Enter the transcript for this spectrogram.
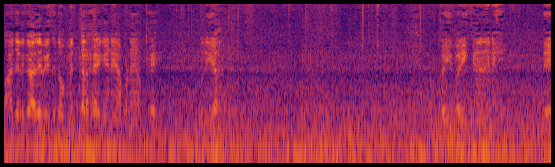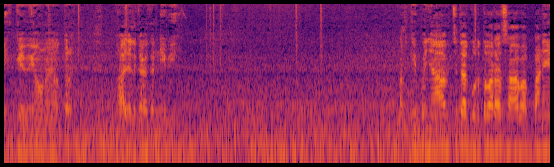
ਫਾਜ਼ਿਲਕਾ ਦੇ ਵੀ ਇੱਕ ਦੋ ਮਿੱਤਰ ਹੈਗੇ ਨੇ ਆਪਣੇ ਉੱਥੇ। ਵਧੀਆ। ਕਈ ਵਾਰੀ ਕਹਿੰਦੇ ਨੇ ਦੇਖ ਕੇ ਵੀ ਆਉਣਾ ਹੈ ਉੱਧਰ। ਫਾਜ਼ਿਲਕਾ ਕੰਨੀ ਵੀ। ਬਾਕੀ ਪੰਜਾਬ 'ਚ ਤਾਂ ਗੁਰਦੁਆਰਾ ਸਾਹਿਬ ਆਪਾਂ ਨੇ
